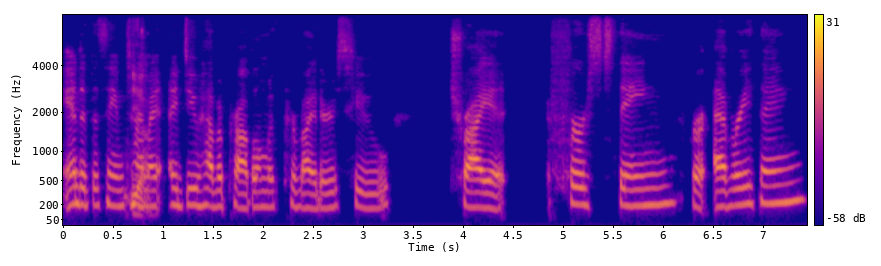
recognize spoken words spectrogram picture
And at the same time, yeah. I, I do have a problem with providers who try it first thing for everything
